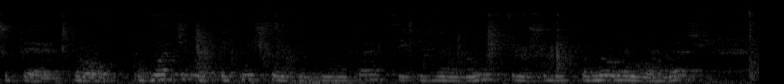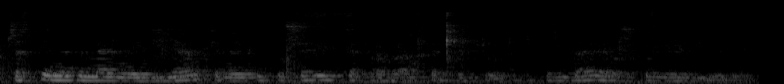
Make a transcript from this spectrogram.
4 про погодження технічної документації і землеустрою щодо встановлення меж частини земельної ділянки, на яку поширюється права сервітуту. Доповідає Рожко Юрій Юрійович.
